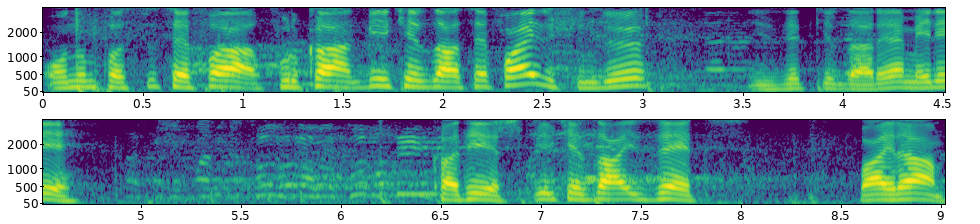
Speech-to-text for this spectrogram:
Onun pası Sefa. Furkan bir kez daha Sefa'yı düşündü. İzzet girdi araya. Melih. Kadir. Bir kez daha İzzet. Bayram.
